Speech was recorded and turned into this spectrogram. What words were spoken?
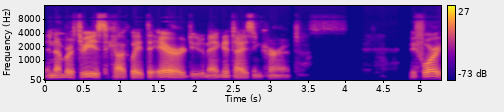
And number three is to calculate the error due to magnetizing current. Before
